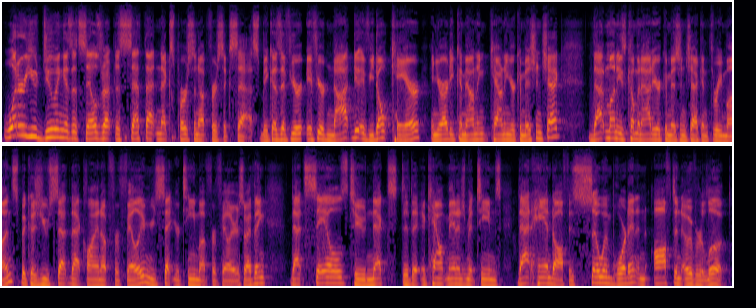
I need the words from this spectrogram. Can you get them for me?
What are you doing as a sales rep to set that next person up for success? Because if you're if you're not if you don't care and you're already counting counting your commission check, that money's coming out of your commission check in three months because you set that client up for failure and you set your team up for failure. So I think that sales to next to the account management teams, that handoff is so important and often overlooked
